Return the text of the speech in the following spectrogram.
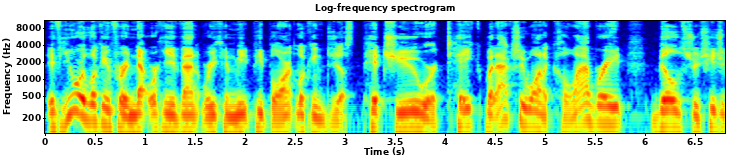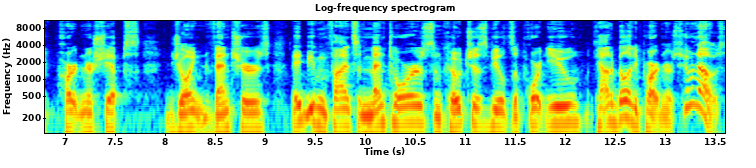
If you are looking for a networking event where you can meet people aren't looking to just pitch you or take, but actually want to collaborate, build strategic partnerships, joint ventures, maybe even find some mentors, some coaches, people to support you, accountability partners, who knows?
